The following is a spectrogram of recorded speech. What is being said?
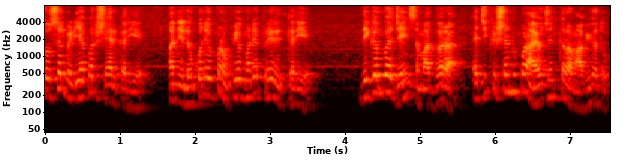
સોશિયલ મીડિયા પર શેર કરીએ. અને લોકોને પણ ઉપયોગ માટે પ્રેરિત કરીએ. દિગંબર જૈન સમાજ દ્વારા એજ્યુકેશનનું પણ આયોજન કરવામાં આવ્યું હતું.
